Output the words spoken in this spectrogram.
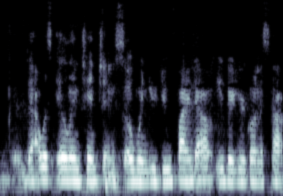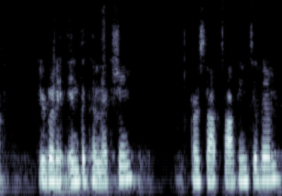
that was ill intention. So when you do find out, either you're going to stop, you're going to end the connection or stop talking to them.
